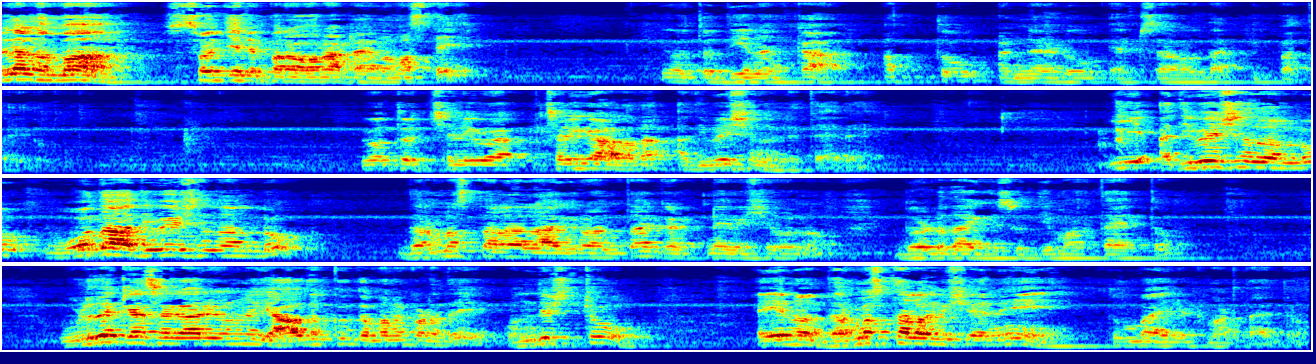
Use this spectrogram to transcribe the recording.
ಎಲ್ಲ ನಮ್ಮ ಸೌಜನ್ಯ ಪರ ಹೋರಾಟ ನಮಸ್ತೆ. ಇವತ್ತು ದಿನಾಂಕ ಹತ್ತು ಹನ್ನೆರಡು ಎರಡು ಸಾವಿರದ ಇಪ್ಪತ್ತೈದು. ಇವತ್ತು ಚಳಿವ ಚಳಿಗಾಲದ ಅಧಿವೇಶನ ನಡೀತಾ ಇದೆ. ಈ ಅಧಿವೇಶನದಲ್ಲೂ, ಹೋದ ಅಧಿವೇಶನದಲ್ಲೂ ಧರ್ಮಸ್ಥಳದಲ್ಲಾಗಿರುವಂಥ ಘಟನೆ ವಿಷಯವನ್ನು ದೊಡ್ಡದಾಗಿ ಸುದ್ದಿ ಮಾಡ್ತಾ ಇತ್ತು. ಉಳಿದ ಕೆಲಸಗಾರಗಳನ್ನು ಯಾವುದಕ್ಕೂ ಗಮನ ಕೊಡದೆ ಒಂದಿಷ್ಟು ಏನು ಧರ್ಮಸ್ಥಳದ ವಿಷಯನೇ ತುಂಬ ಹೈಲೈಟ್ ಮಾಡ್ತಾ ಇದ್ರು.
